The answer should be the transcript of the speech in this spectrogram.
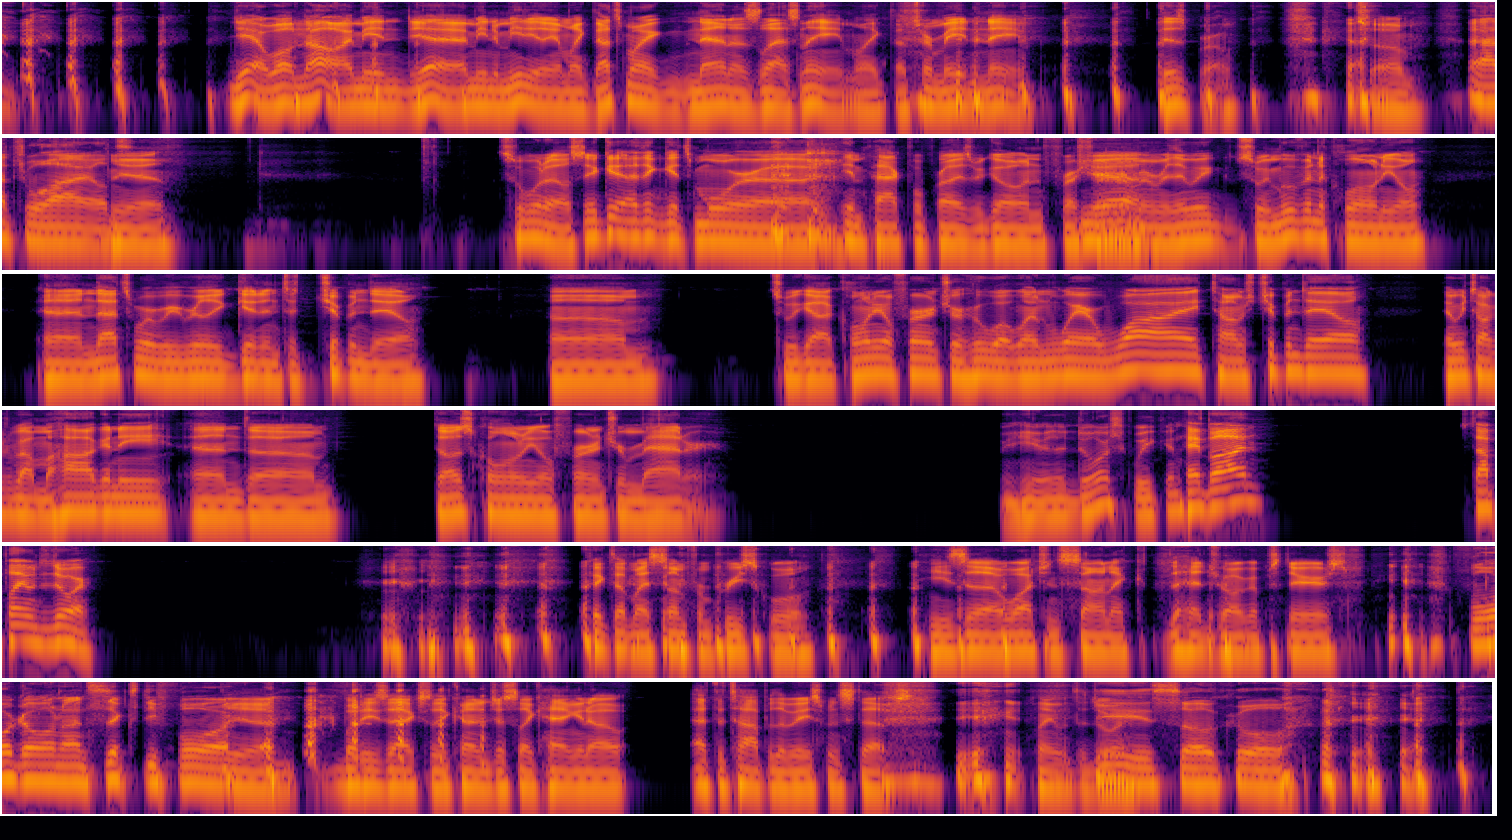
yeah, well, no, I mean, yeah, I mean, immediately I'm like, that's my Nana's last name. Like, that's her maiden name, Disbro. So, That's wild. yeah. So what else? It get, I think it gets more uh, impactful probably as we go and fresher. I Yeah. remember. Then we so we move into Colonial, and that's where we really get into Chippendale. Um, so we got Colonial Furniture, who, what, when, where, why. Thomas Chippendale. Then we talked about mahogany and um, does Colonial Furniture matter? We hear the door squeaking. Hey, bud, stop playing with the door. Picked up my son from preschool. He's uh, watching Sonic the Hedgehog upstairs. Four going on 64. Yeah, but he's actually kind of just like hanging out at the top of the basement steps, playing with the door. He is so cool.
